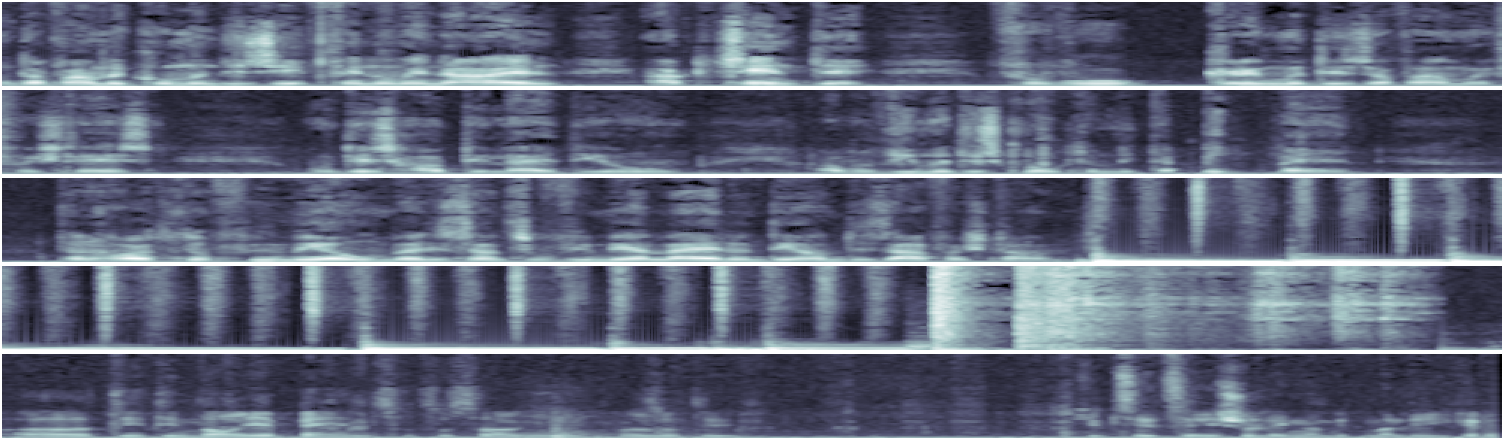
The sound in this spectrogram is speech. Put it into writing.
und auf einmal kommen diese phänomenalen Akzente, von wo kriegen wir das auf einmal, verstehst? Und das haut die Leute um. Aber wie wir das gemacht haben mit der Big Band, dann haut es noch viel mehr um, weil es sind so viel mehr Leute und die haben das auch verstanden. Die, neue Band sozusagen, also die gibt es jetzt eh schon länger mit Malegre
